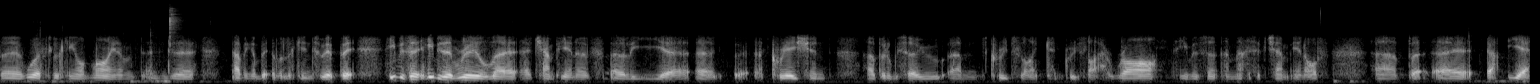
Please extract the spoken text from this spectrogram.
uh, worth looking online and, and uh, having a bit of a look into it. But he was a he was a real uh, champion of early uh, uh, creation, uh, but also um, groups like groups like Hurrah. He was a, a massive champion of. but yeah,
